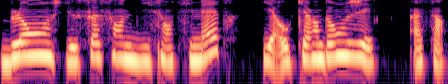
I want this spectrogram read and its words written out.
blanches de 70 cm, il n'y a aucun danger à ça.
